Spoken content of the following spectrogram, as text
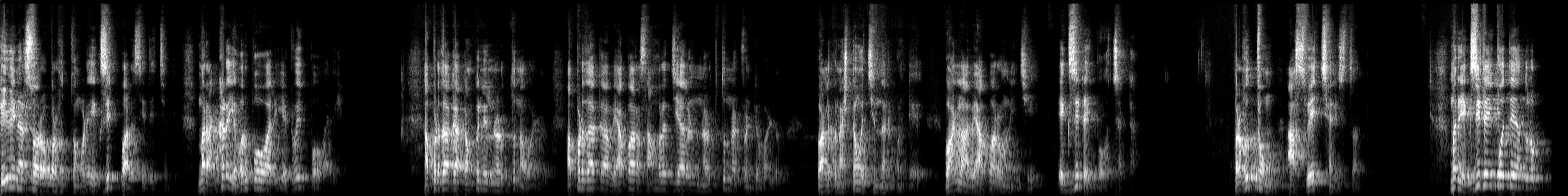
పివి నరసింహారావు ప్రభుత్వం కూడా ఎగ్జిట్ పాలసీ తెచ్చింది. మరి అక్కడ ఎవరు పోవాలి? ఎటువైపు పోవాలి? అప్పటిదాకా కంపెనీలు నడుపుతున్న వాళ్ళు అప్పటిదాకా వ్యాపార సామ్రాజ్యాలను నడుపుతున్నటువంటి వాళ్ళు వాళ్ళకు నష్టం వచ్చిందనుకుంటే వాళ్ళు ఆ వ్యాపారం నుంచి ఎగ్జిట్ అయిపోవచ్చట. ప్రభుత్వం ఆ స్వేచ్ఛనిస్తుంది. మరి ఎగ్జిట్ అయిపోతే అందులో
